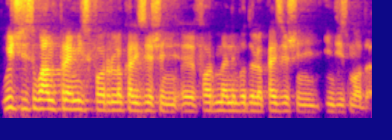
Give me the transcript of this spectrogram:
which is one premise for localization, uh, for many-body localization in, this model.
